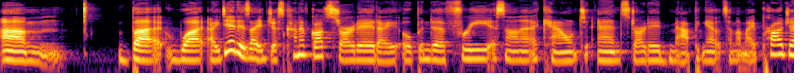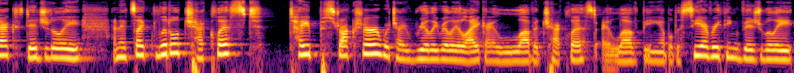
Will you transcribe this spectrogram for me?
Um, but what I did is I just kind of got started. I opened a free Asana account and started mapping out some of my projects digitally. And it's like little checklist type structure, which I really, really like. I love a checklist. I love being able to see everything visually,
